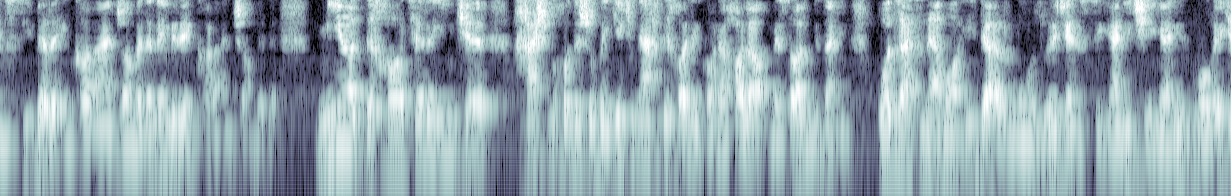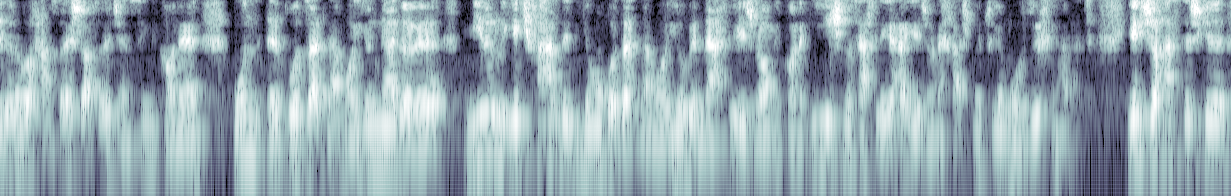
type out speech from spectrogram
جنسی بره این کار انجام بده نمیره این کار انجام بده. میاد به خاطر اینکه خشم خودش رو به یک نحوی خالی کنه. حالا مثال می‌زنیم. قدرت نمایی در موضوع جنسی. یعنی چی؟ یعنی موقعی که داره با همسرش رفتار جنسی می‌کنه اون قدرت نمایی رو نداره میره روی یک فرد دیگه اون قدرت نمایی رو به نحوی اجرا می‌کنه. این یک نوع تخلیه هیجان خشم توی موضوع خیانت. یک جا هستش که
